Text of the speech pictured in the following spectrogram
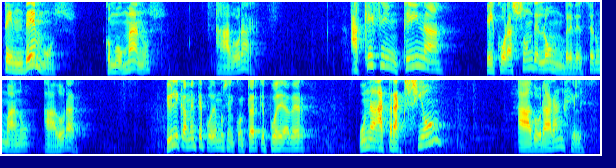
tendemos como humanos a adorar? ¿A qué se inclina el corazón del hombre, del ser humano, a adorar? Bíblicamente podemos encontrar que puede haber una atracción a adorar ángeles.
